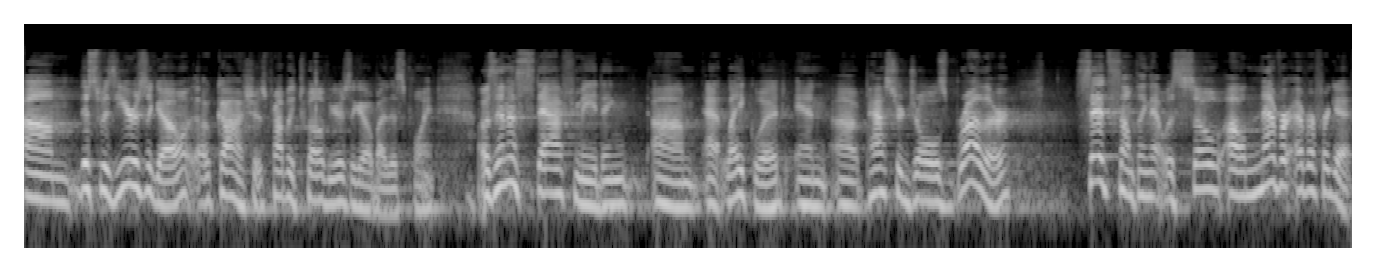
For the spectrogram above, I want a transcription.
um, this was years ago. Oh gosh, it was probably 12 years ago by this point. I was in a staff meeting um, at Lakewood, and uh, Pastor Joel's brother said something that was so I'll never ever forget.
